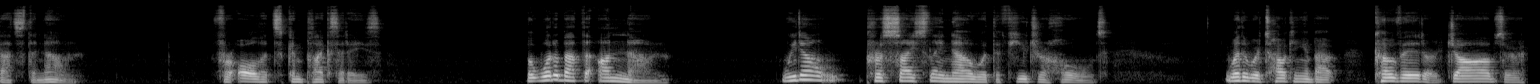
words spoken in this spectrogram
That's the known, for all its complexities. But what about the unknown? We don't precisely know what the future holds. Whether we're talking about COVID or jobs or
